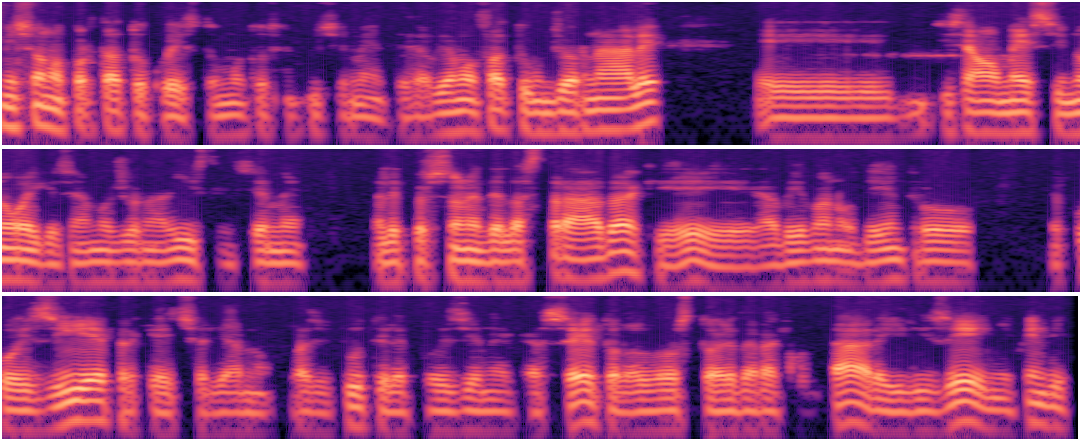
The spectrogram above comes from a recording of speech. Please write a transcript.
mi sono portato questo molto semplicemente. Abbiamo fatto un giornale e ci siamo messi noi che siamo giornalisti insieme alle persone della strada che avevano dentro le poesie, perché ce li hanno quasi tutte le poesie nel cassetto, la loro storia da raccontare, i disegni, quindi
